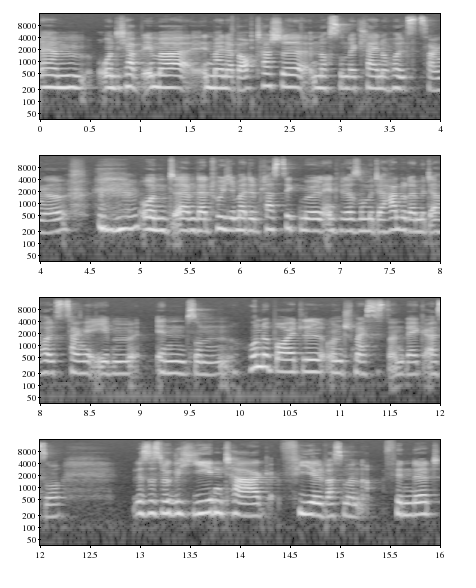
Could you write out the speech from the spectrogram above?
Ähm, und ich habe immer in meiner Bauchtasche noch so eine kleine Holzzange. Mhm. Und ähm, da tue ich immer den Plastikmüll entweder so mit der Hand oder mit der Holzzange eben in so einen Hundebeutel und schmeiße es dann weg. Also es ist wirklich jeden Tag viel, was man findet.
